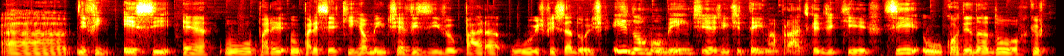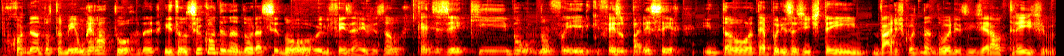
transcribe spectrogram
Uh, enfim, esse é o, pare o parecer que realmente é visível para os pesquisadores. E normalmente a gente tem uma prática de que se o coordenador, que o coordenador também é um relator, né? Então, se o coordenador assinou, ele fez a revisão, quer dizer que, bom, não foi ele que fez o parecer. Então, até por isso a gente tem vários coordenadores, em geral três: o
